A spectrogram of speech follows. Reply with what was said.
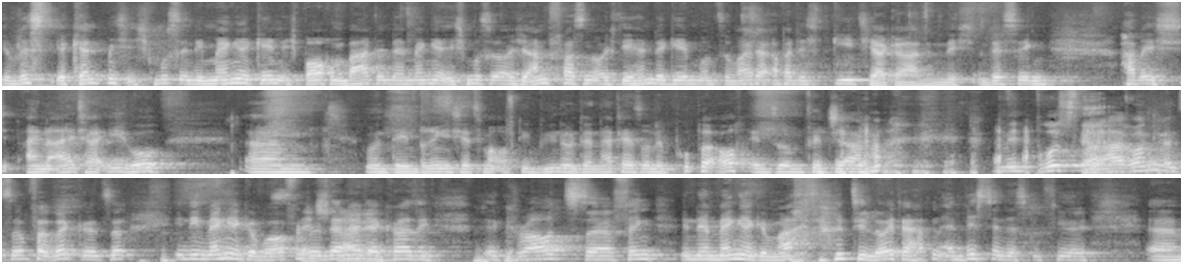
ihr wisst, ihr kennt mich, ich muss in die Menge gehen, ich brauche ein Bad in der Menge, ich muss euch anfassen, euch die Hände geben und so weiter, aber das geht ja gerade nicht. Und deswegen habe ich ein alter Ego ähm, und den bringe ich jetzt mal auf die Bühne. Und dann hat er so eine Puppe auch in so einem Pyjama mit Brustbehaarung und so verrückt und so in die Menge geworfen. Und dann hat er quasi äh, Crowdsurfing in der Menge gemacht. Und die Leute hatten ein bisschen das Gefühl, äh,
